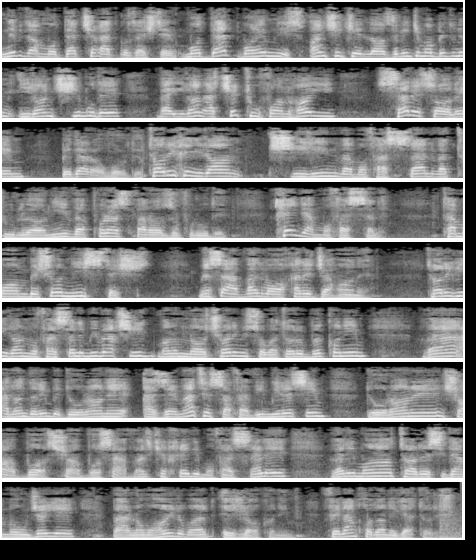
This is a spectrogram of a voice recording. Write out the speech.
نمی‌دونم مدت چقدر گذشته. مدت مهم نیست. آنچه که لازمه که ما بدونیم ایران چی بوده و ایران از چه طوفانهایی سر سالم به در آورده. تاریخ ایران شیرین و مفصل و طولانی و پر از فراز و فروده. خیلی هم مفصله. تمام بشو نیستش. مثل اول و آخر جهانه. تاریخ ایران مفصل میبخشید. ما ناچاریم این صحبت ها رو بکنیم. و الان داریم به دوران عظمت صفوی می‌رسیم. دوران شعباس شعباس اول که خیلی مفصله ولی ما تا رسیدن به اونجا یه برنامه هایی رو باید اجرا کنیم. فعلا خدا نگهدارش.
